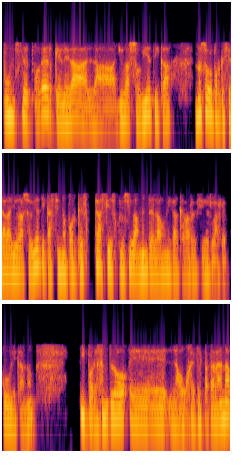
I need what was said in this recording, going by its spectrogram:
punch de poder que le da la ayuda soviética, no solo porque sea la ayuda soviética, sino porque es casi exclusivamente la única que va a recibir la República, ¿no? Y, por ejemplo, eh, la UGT catalana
